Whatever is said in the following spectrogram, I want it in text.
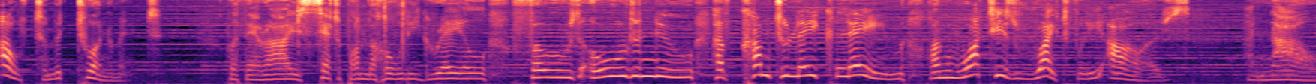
ultimate tournament. With their eyes set upon the Holy Grail, foes old and new have come to lay claim on what is rightfully ours. And now,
